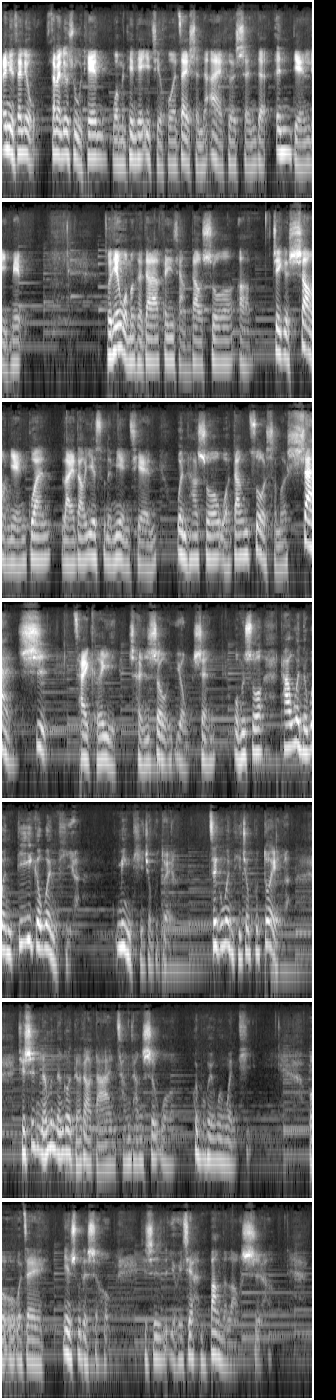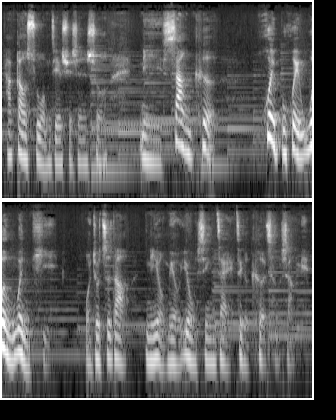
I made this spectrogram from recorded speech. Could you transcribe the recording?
恩典三六五，三百六十五天，我们天天一起活在神的爱和神的恩典里面。昨天我们和大家分享到说啊，这个少年官来到耶稣的面前，问他说：“我当做什么善事才可以承受永生？”我们说他问的问第一个问题啊，命题就不对了，这个问题就不对了。其实能不能够得到答案，常常是我会不会问问题。我我我在念书的时候。其实有一些很棒的老师哈，他告诉我们这些学生说：“你上课会不会问问题，我就知道你有没有用心在这个课程上面。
